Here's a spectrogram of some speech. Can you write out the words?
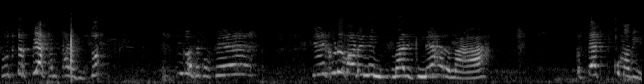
তো তোর পেট আমি ফাড়া দিত কি কথা কইছে এই করে মারি নি মারি নে হার না তো পেট কমাবি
